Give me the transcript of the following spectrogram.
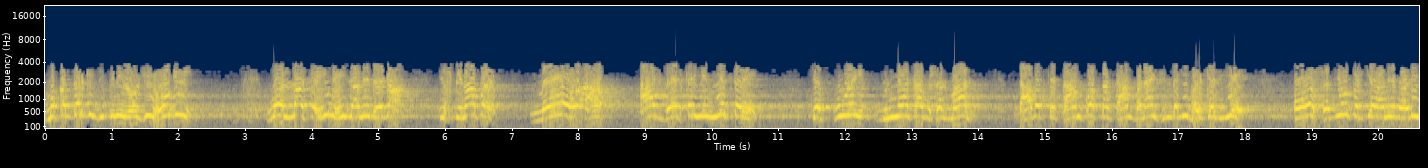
مقدر کی جتنی روزی ہوگی، وہ اللہ کہیں نہیں جانے دے گا۔ اس بنا پر میں اور آپ آج بیٹھ کر یہ نیت کریں کہ پوری دنیا کا مسلمان دعوت کے کام کو اپنا کام بنائے زندگی بھر کے لیے اور صدیوں تک کے آنے والی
